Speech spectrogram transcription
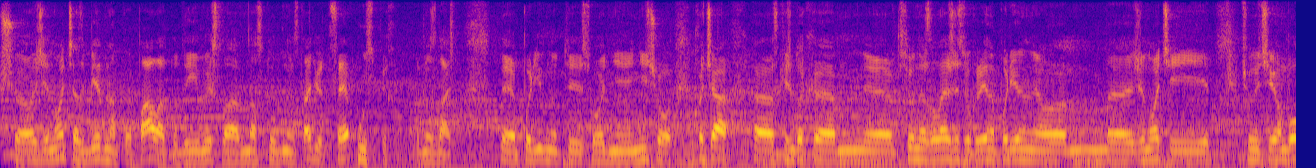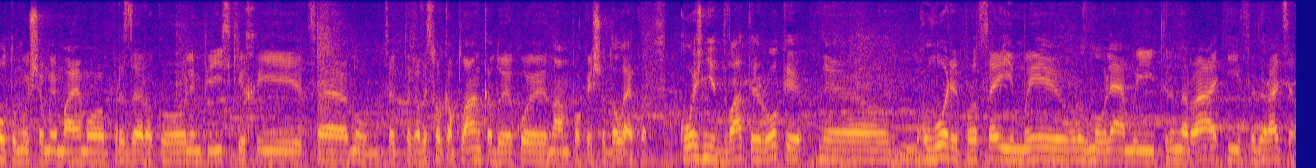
що жіноча збірна попала туди і вийшла в наступну стадію. Це успіх, однозначно. Е, Порівнювати сьогодні нічого. Хоча, е, скажімо так, е, м, е, всю незалежність України порівняно м, жіночий і чоловічий гандбол, тому що ми маємо призерок олімпійських, і це ну це така висока планка, до якої нам поки що далеко. Кожні 2-3 роки говорять про це, і ми розмовляємо і тренера, і федерація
